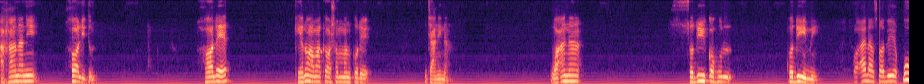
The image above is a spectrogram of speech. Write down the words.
আহানানি খালিদুন। খালেদ কেন আমাকে অসম্মান করে জানি না। ওয়ানা সদিকহুল কদিমি আনা সাদিকু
